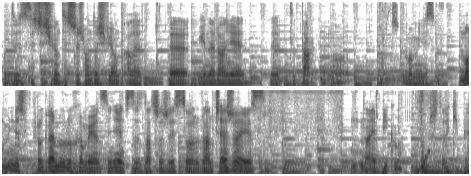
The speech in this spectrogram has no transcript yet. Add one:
bo to jest jeszcze świąteczne, już mam do świąt, ale e, generalnie e, to tak, no. Momin jest, w, Momin jest w programie uruchamiający, nie wiem co to znaczy, że jest to w launcherze, jest w, w, na Epiku? Zobaczysz do ekipy.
